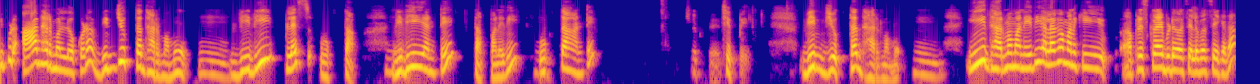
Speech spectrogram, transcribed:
ఇప్పుడు ఆ ధర్మంలో కూడా విద్యుక్త ధర్మము. విధి ప్లస్ ఉక్త. విధి అంటే తప్పనిది. ఉక్త అంటే చెప్పేది. విద్యుక్త ధర్మము. ఈ ధర్మం అనేది ఎలాగా మనకి ప్రిస్క్రైబ్డ్ సిలబసే కదా?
